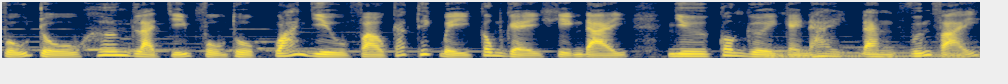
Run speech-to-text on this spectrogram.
vũ trụ hơn là chỉ phụ thuộc quá nhiều vào các thiết bị công nghệ hiện đại như con người ngày nay đang vướng phải.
